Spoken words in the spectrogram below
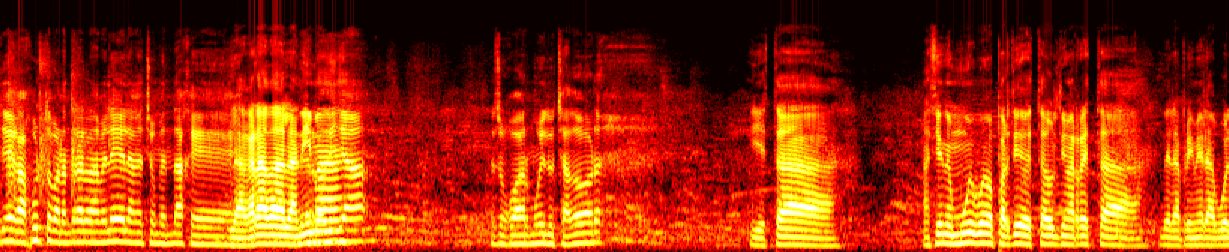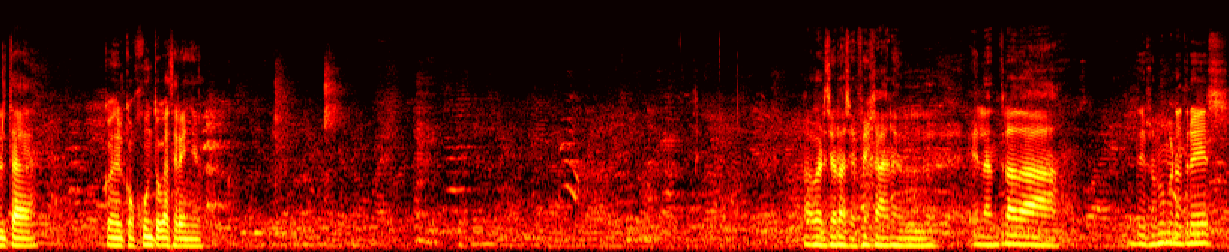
Llega justo para entrar a la melee, le han hecho un vendaje. La grada la anima rodilla. Es un jugador muy luchador. y está haciendo muy buenos partidos esta última recta de la primera vuelta con el conjunto cacereño. A ver si ahora se fija en, el- en la entrada de su número 3.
